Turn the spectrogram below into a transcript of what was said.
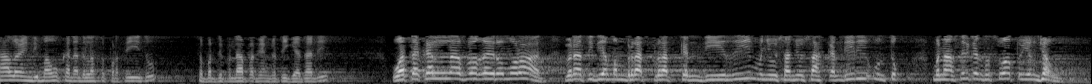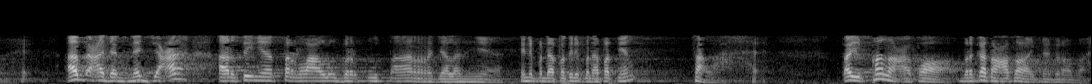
kalau yang dimaukan adalah seperti itu, seperti pendapat yang ketiga tadi, Watakallafa ghairu murad. Berarti dia memberat-beratkan diri, menyusah-nyusahkan diri untuk menafsirkan sesuatu yang jauh. Ab'adan naj'ah artinya terlalu berputar jalannya. Ini pendapat ini pendapat yang salah. Baik, qala Atha, berkata Atha Ibn Abi Rabah.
